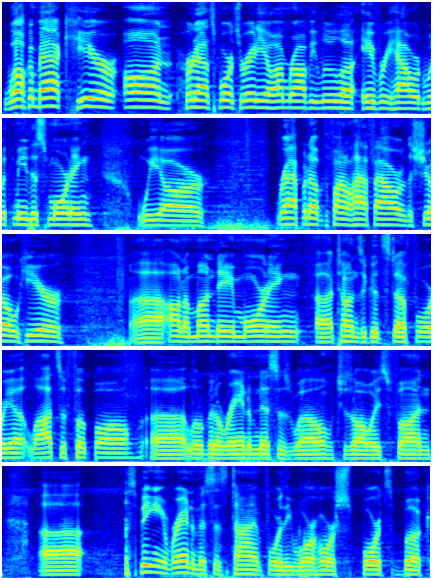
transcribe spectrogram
Welcome back here on Hurrdat Sports Radio. I'm Ravi Lulla, Avarie Howard with me this morning. We are wrapping up the final half hour of the show here uh, on a Monday morning. Uh, tons of good stuff for you. Lots of football, uh, a little bit of randomness as well, which is always fun. Uh, speaking of randomness, it's time for the Warhorse Sportsbook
